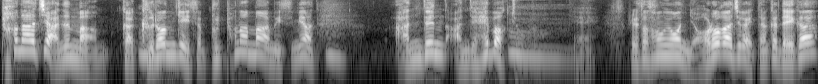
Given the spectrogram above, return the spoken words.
편하지 않은 마음, 그러니까 음. 그런 게 있어 불편한 마음이 있으면 음. 안된 안 돼 해부학적으로. 음. 예. 그래서 성욕은 여러 가지가 있다. 그러니까 내가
